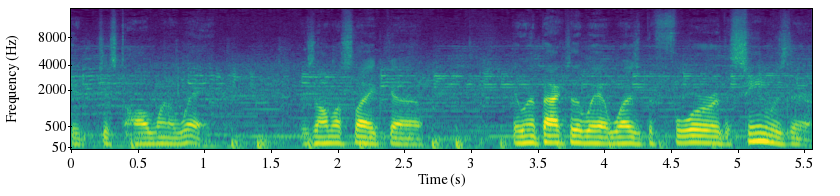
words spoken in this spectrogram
it just all went away. It was almost like uh, it went back to the way it was before the scene was there.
